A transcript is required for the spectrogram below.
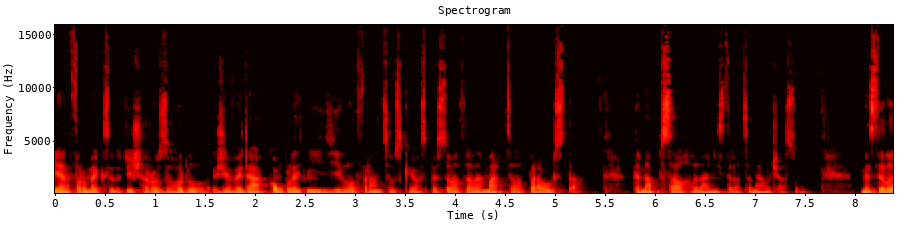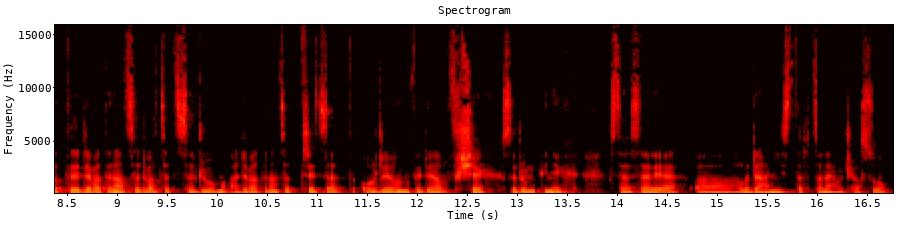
Jan Fromek si totiž rozhodl, že vydá kompletní dílo francouzského spisovatele Marcela Prausta. Ten napsal Hledání ztraceného času. Mezi lety 1927 a 1930 Odeon vydal všech sedm knih z té série uh, Hledání ztraceného času,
